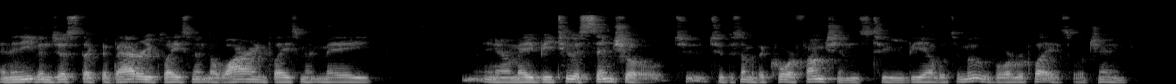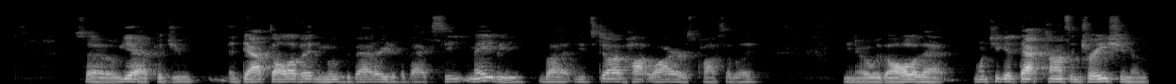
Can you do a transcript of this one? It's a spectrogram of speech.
and then even just like the battery placement and the wiring placement may, you know, may be too essential to, to some of the core functions to be able to move or replace or change. So yeah, could you adapt all of it and move the battery to the back seat? Maybe, but you'd still have hot wires possibly. you know, with all of that, once you get that concentration of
